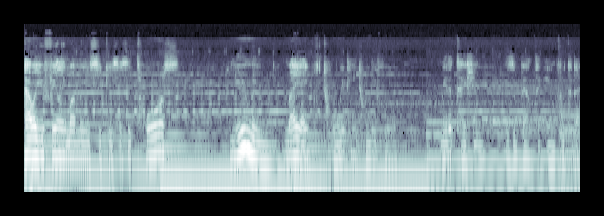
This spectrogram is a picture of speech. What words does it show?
How are you feeling, my moon seekers? Is the Taurus new moon, May 8th, 2024. Meditation is about to end for today.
